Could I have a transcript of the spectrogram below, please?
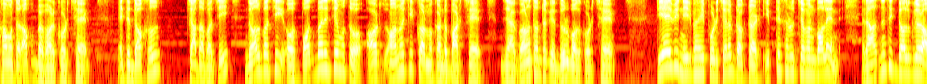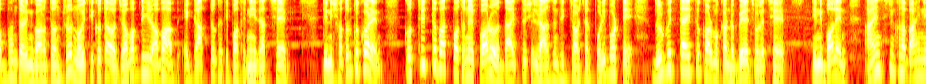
ক্ষমতার অপব্যবহার করছে। এতে দখল, চাঁদাবাজি, দলবাজি ও পদ বাণিজ্যের মতো অনৈতিক কর্মকাণ্ড বাড়ছে, যা গণতন্ত্রকে দুর্বল করছে। টিআইবি নির্বাহী পরিচালক ডক্টর ইফতেখারুজ্জামান বলেন, রাজনৈতিক দলগুলোর অভ্যন্তরীণ গণতন্ত্র, নৈতিকতা ও জবাবদিহির অভাব একটি আত্মঘাতী পথে নিয়ে যাচ্ছে। তিনি সতর্ক করেন, কর্তৃত্ববাদ পতনের পরও দায়িত্বশীল রাজনৈতিক চর্চার পরিবর্তে দুর্বৃত্তায়িত কর্মকাণ্ড বেড়ে চলেছে। তিনি বলেন, আইন শৃঙ্খলা বাহিনী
